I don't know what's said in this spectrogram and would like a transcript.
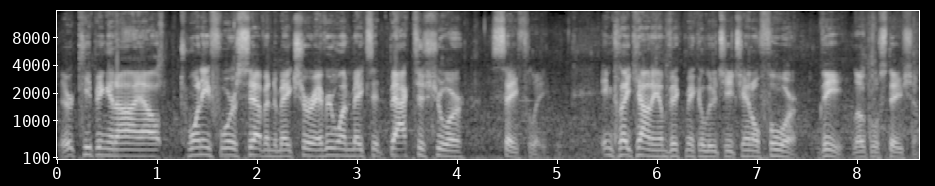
They're keeping an eye out 24 7 to make sure everyone makes it back to shore safely. In Clay County, I'm Vic Micolucci, Channel 4, the local station.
